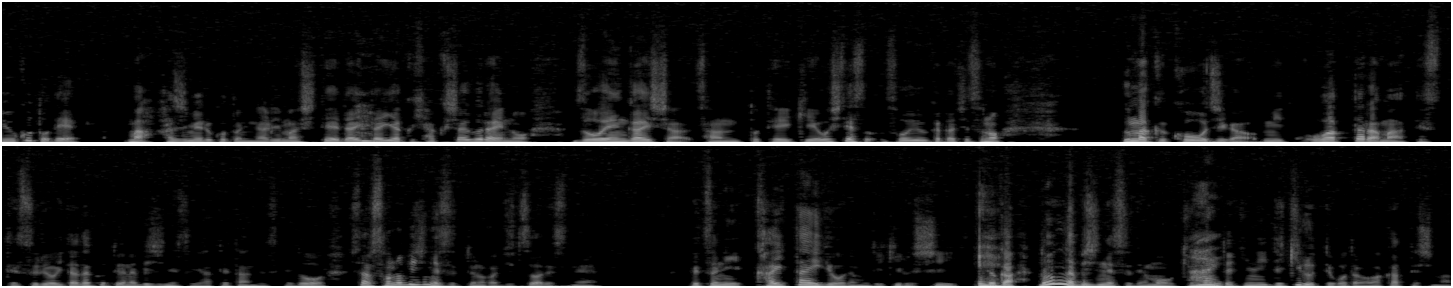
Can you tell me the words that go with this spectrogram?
いうことで、まあ、始めることになりまして、だいたい約100社ぐらいの造園会社さんと提携をして、そそういう形で、その、うまく工事がみ終わったら、まあ手す、手すりをいただくというようなビジネスをやってたんですけど、そしたらそのビジネスっていうのが実はですね、別に解体業でもできるし、ええ。というか、どんなビジネスでも基本的にできるっていうことが分かってしまっ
